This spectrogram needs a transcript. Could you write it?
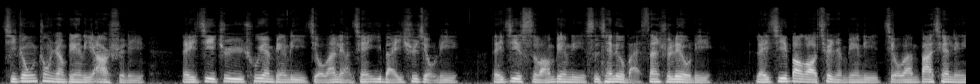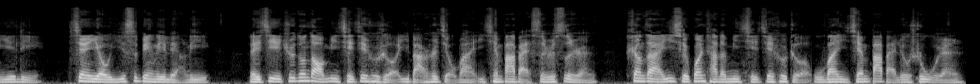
其中重症病例二十例，累计治愈出院病例九万两千一百一十九例，累计死亡病例四千六百三十六例。累计报告确诊病例九万八千零一例，现有疑似病例两例，累计追踪到密切接触者一百二十九万一千八百四十四人，尚在医学观察的密切接触者五万一千八百六十五人。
